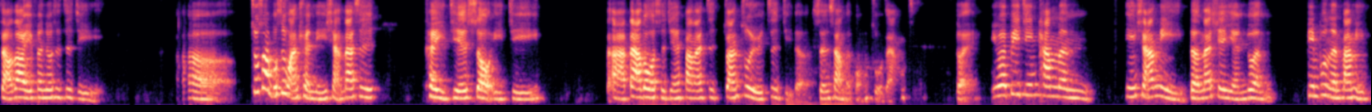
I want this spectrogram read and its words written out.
找到一份就是自己，呃，就算不是完全理想，但是可以接受，以及把大多的时间放在自专注于自己的身上的工作这样子。对，因为毕竟他们影响你的那些言论，并不能帮你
